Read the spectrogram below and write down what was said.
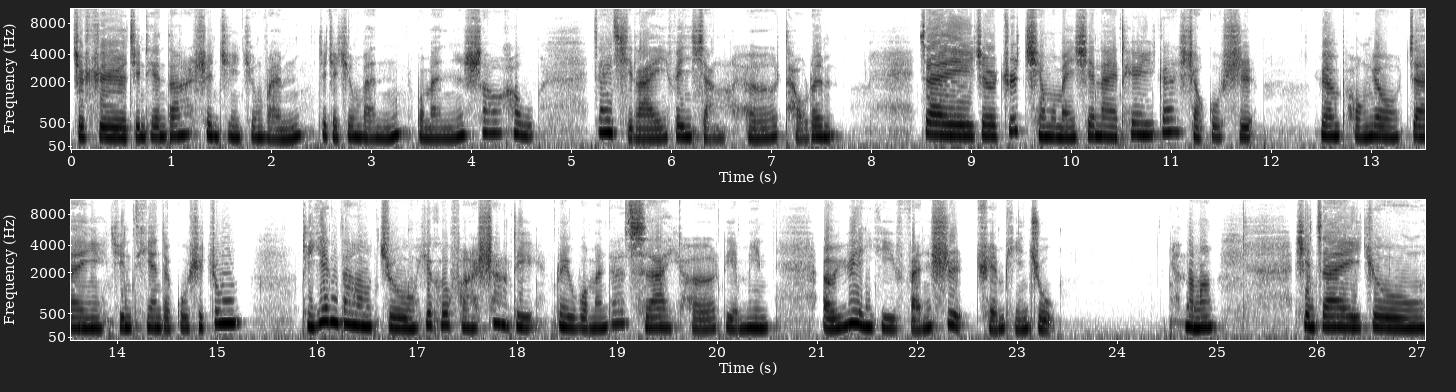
这是今天的圣经经文。这节经文我们稍后再一起来分享和讨论。在这之前，我们先来听一个小故事。愿朋友在今天的故事中体验到主耶和华上帝对我们的慈爱和怜悯，而愿意凡事全凭主。那么。现在就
